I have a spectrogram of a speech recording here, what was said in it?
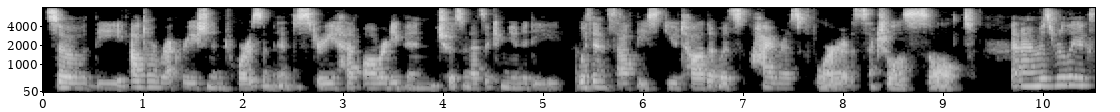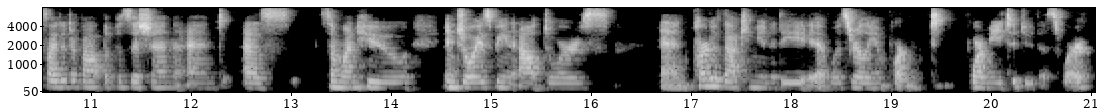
So the outdoor recreation and tourism industry had already been chosen as a community within Southeast Utah that was high risk for sexual assault. And I was really excited about the position. And as someone who enjoys being outdoors and part of that community, it was really important for me to do this work.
